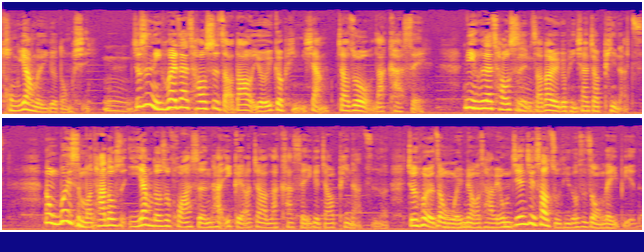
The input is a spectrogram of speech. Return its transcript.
同样的一个东西。嗯，就是你会在超市找到有一个品相叫做拉卡塞。你也会在超市里找到有一个品相叫 peanuts。那为什么它都是一样都是花生？它一个要叫 lacase，一个叫 peanuts 呢？就会有这种微妙的差别。我们今天介绍主题都是这种类别的。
